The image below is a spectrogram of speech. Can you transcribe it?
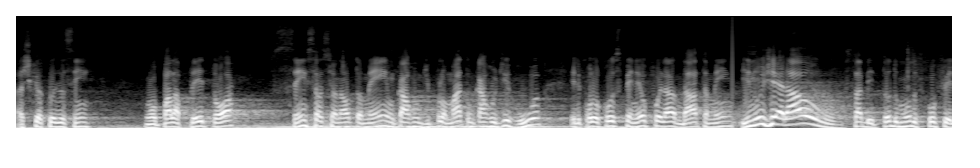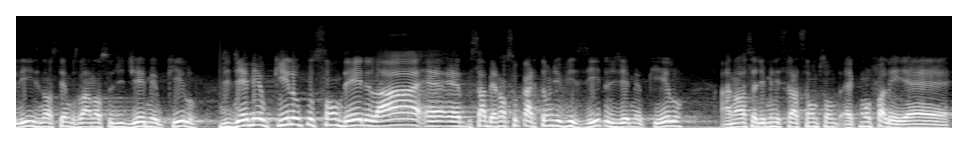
acho que é coisa assim. Um Opala preto, ó, sensacional também. Um carro diplomata, um carro de rua. Ele colocou os pneus, foi lá andar também. E no geral, sabe, todo mundo ficou feliz. Nós temos lá nosso DJ meio quilo. DJ meio quilo, com o som dele lá, é, é, sabe, é nosso cartão de visita, DJ meio quilo. A nossa administração, é como eu falei, é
